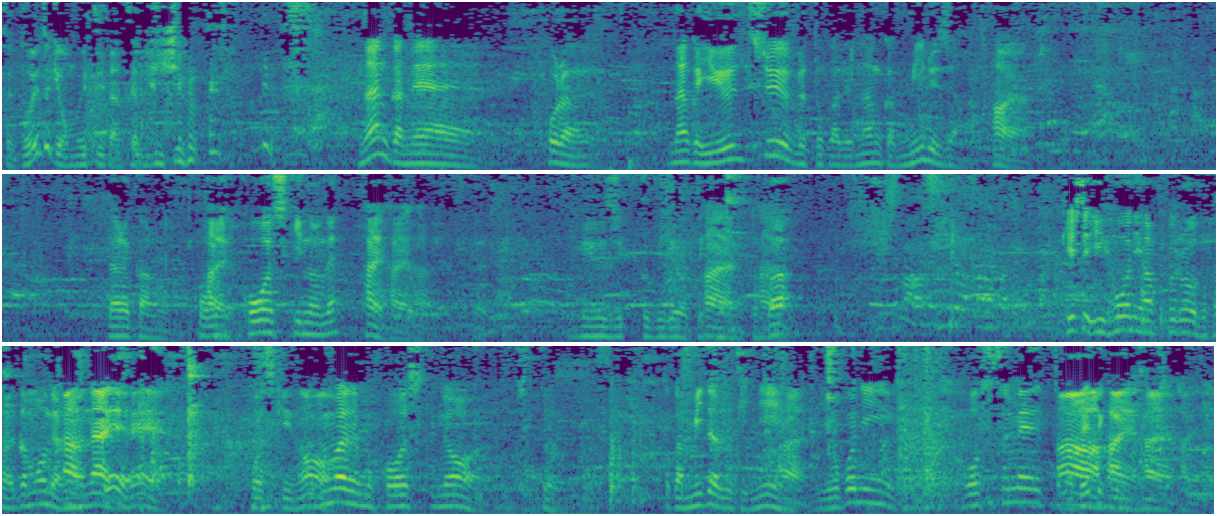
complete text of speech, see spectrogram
それどういう時思いついたんですか なんかね、ほら、なんか YouTube とかでなんか見るじゃん。はい。誰かの公,、はい。公式のね、はいはいはい。ミュージックビデオ的なのとか、はいは決して違法にアップロードされたものではなくて、公式あくのまでも公式の、ちょっと、とか見たときに、はい。横におすすめとか出てくる。はいはいは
